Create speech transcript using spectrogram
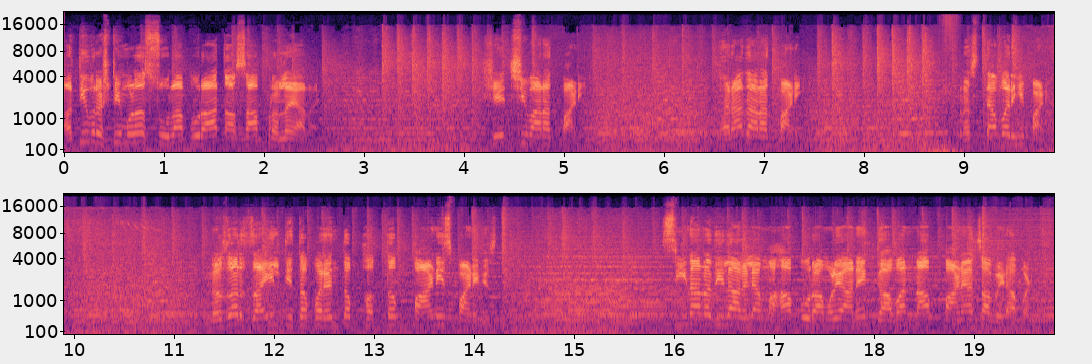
अतिवृष्टीमुळं सोलापुरात असा प्रलय आलाय. शेतशिवारात पाणी घरादारात पाणी रस्त्यावरही पाणी. नजर जाईल तिथपर्यंत फक्त पाणीच पाणी दिसतं. सीना नदीला आलेल्या महापुरामुळे अनेक गावांना पाण्याचा वेढा पडला.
